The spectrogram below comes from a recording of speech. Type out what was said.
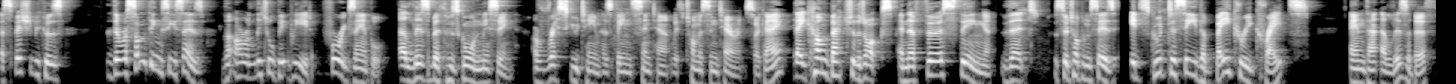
especially because there are some things he says that are a little bit weird. For example, Elizabeth has gone missing. A rescue team has been sent out with Thomas and Terence, okay? They come back to the docks, and the first thing that Sir Topham says, it's good to see the bakery crates and that Elizabeth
